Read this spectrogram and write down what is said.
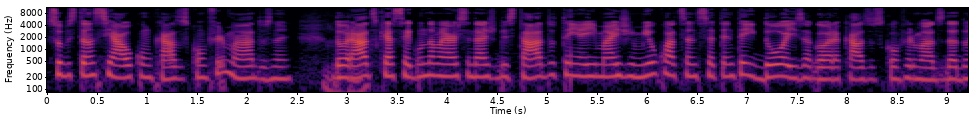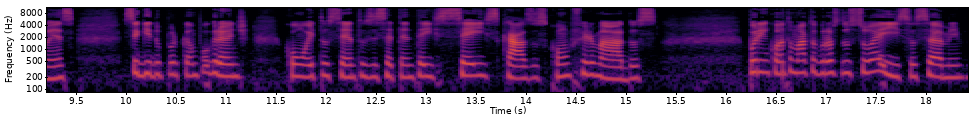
substancial com casos confirmados, né? Dourados, que é a segunda maior cidade do estado, tem aí mais de 1.472 agora casos confirmados da doença, seguido por Campo Grande, com 876 casos confirmados. Por enquanto, Mato Grosso do Sul é isso, Sami.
